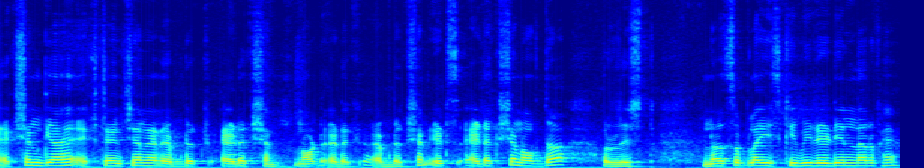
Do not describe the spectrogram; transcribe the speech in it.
एक्शन क्या है? Extension and adduction not abduction it's adduction of the wrist nerve supply इसकी भी रेडियल नर्व है.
